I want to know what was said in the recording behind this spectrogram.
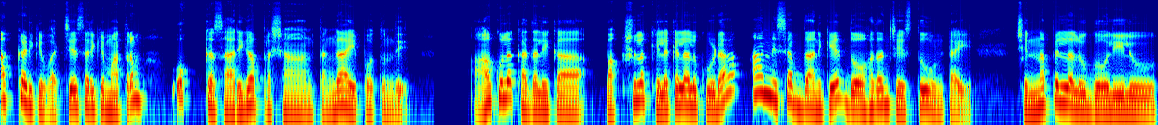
అక్కడికి వచ్చేసరికి మాత్రం ఒక్కసారిగా ప్రశాంతంగా అయిపోతుంది. ఆకుల కదలిక పక్షుల కిలకిలలు కూడా ఆ నిశ్శబ్దానికే దోహదం చేస్తూ ఉంటాయి. చిన్నపిల్లలు గోలీలు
